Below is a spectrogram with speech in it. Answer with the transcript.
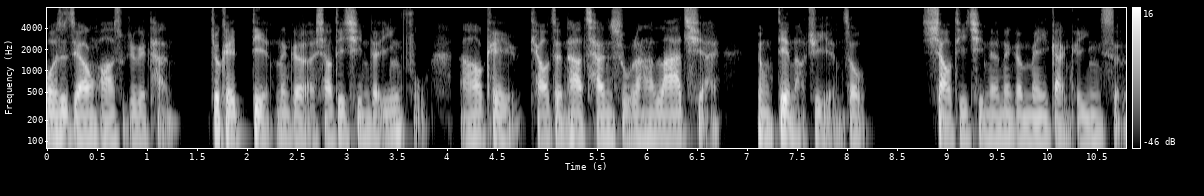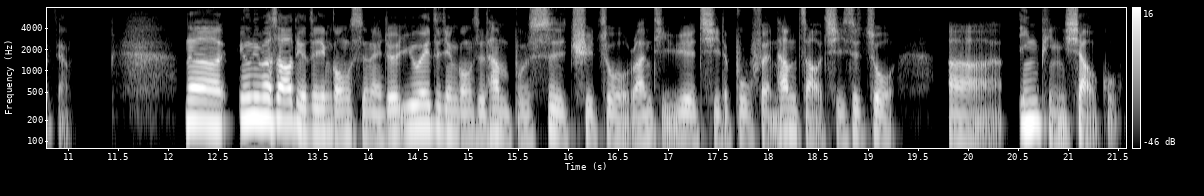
或是只要用滑鼠就可以弹，就可以点那个小提琴的音符，然后可以调整它的参数，让它拉起来，用电脑去演奏小提琴的那个美感跟音色。这样，那 Universal Audio 这间公司呢，就是 UA 这间公司，他们不是去做软体乐器的部分，他们早期是做呃音频效果，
